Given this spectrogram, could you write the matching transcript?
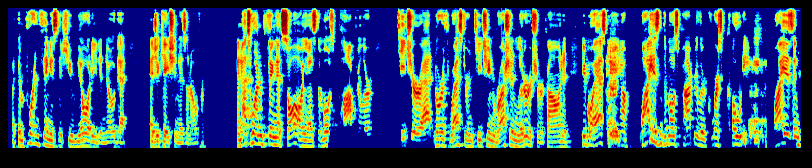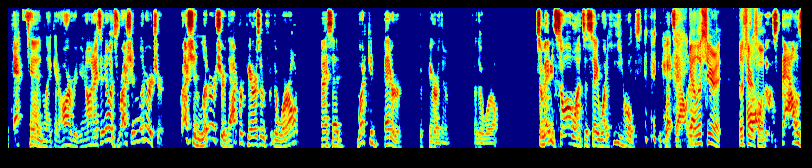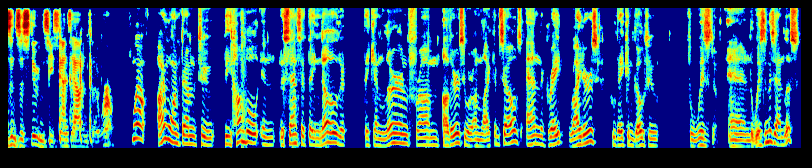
But the important thing is the humility to know that education isn't over. And that's one thing that Saul, you know, as the most popular teacher at Northwestern teaching Russian literature, Colin. And people ask me, you know, why isn't the most popular course coding? Why isn't Ec 10 like at Harvard? You know, and I said, no, it's Russian literature. Russian literature, that prepares them for the world. And I said, what could better prepare them for the world? So maybe Saul wants to say what he hopes he gets out. yeah, let's hear it. Let's hear it, Saul. those thousands of students he sends out into the world. Well, I want them to be humble in the sense that they know that they can learn from others who are unlike themselves and the great writers who they can go to for wisdom. And the wisdom is endless.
